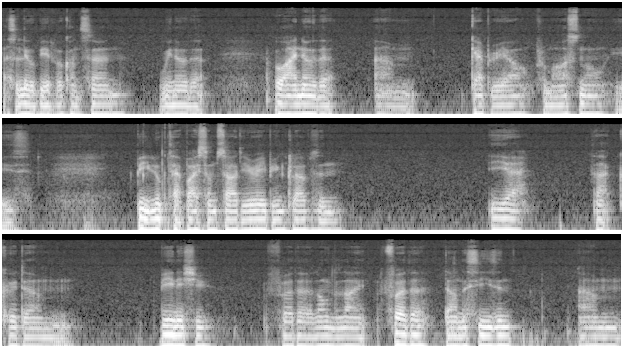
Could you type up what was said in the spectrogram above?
that's a little bit of a concern. We know that, or I know that um, Gabriel from Arsenal is being looked at by some Saudi Arabian clubs, and yeah, that could um, be an issue further along the line, further down the season. Um,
